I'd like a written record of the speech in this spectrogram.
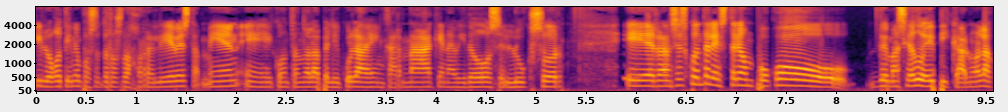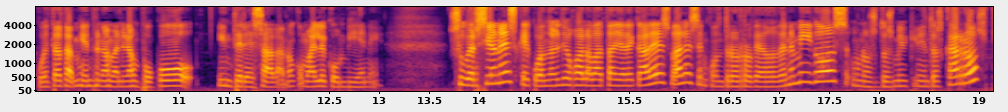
y luego tiene pues, otros bajorrelieves también, contando la película en Karnak, en Abidos, en Luxor. Ramsés cuenta la historia un poco demasiado épica, ¿no? La cuenta también de una manera un poco interesada, ¿no? Como a él le conviene. Su versión es que cuando él llegó a la batalla de Cádiz, ¿vale? Se encontró rodeado de enemigos, unos 2.500 carros,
